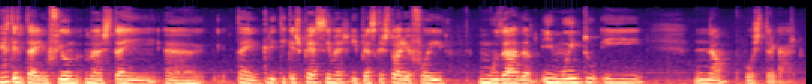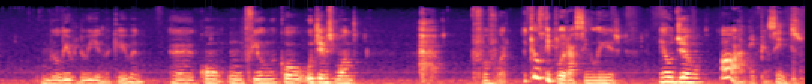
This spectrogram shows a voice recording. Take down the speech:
eu tentei o filme, mas tem, uh, tem críticas péssimas e penso que a história foi mudada e muito e não vou estragar o meu livro do Ian McEwan uh, com um filme com o James Bond. Por favor, aquele tipo de inglês é o Joe. Ah, oh, nem pensei nisso.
